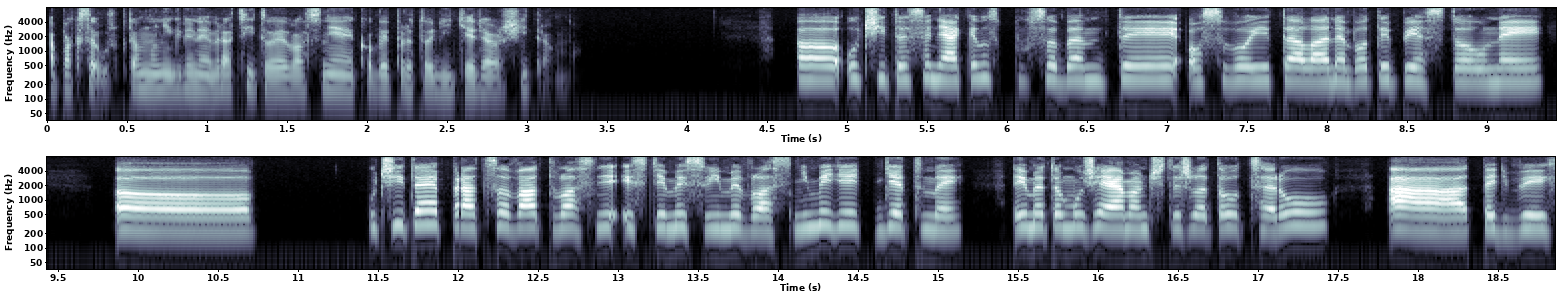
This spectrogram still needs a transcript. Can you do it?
a pak se už k tomu nikdy nevrací. To je vlastně jakoby pro to dítě další trauma. Uh, učíte se nějakým způsobem ty osvojitele nebo ty pěstouny, uh, učíte je pracovat vlastně i s těmi svými vlastními dě- dětmi. Dejme tomu, že já mám čtyřletou dceru a teď bych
